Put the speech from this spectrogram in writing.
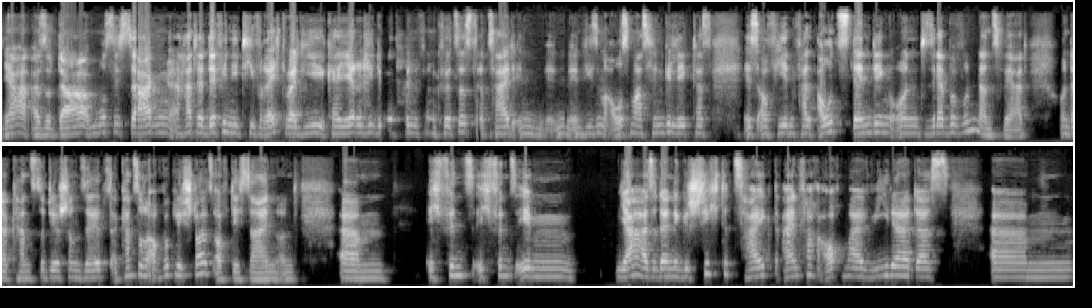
Ja, also da muss ich sagen, hat er definitiv recht, weil die Karriere, die du jetzt von kürzester Zeit in, in, in diesem Ausmaß hingelegt hast, ist auf jeden Fall outstanding und sehr bewundernswert. Und da kannst du dir schon selbst, da kannst du auch wirklich stolz auf dich sein. Und ähm, ich finde es ich find's eben, ja, also deine Geschichte zeigt einfach auch mal wieder, dass ähm,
